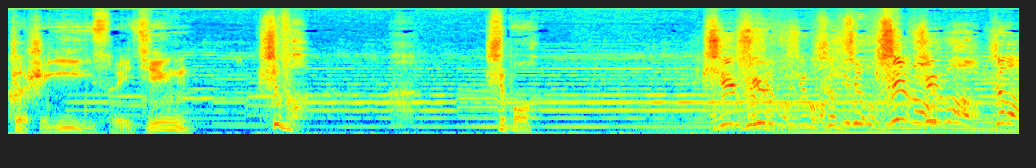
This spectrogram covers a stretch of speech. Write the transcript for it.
这是易水晶。师傅，师伯，师傅，师傅，师傅，师傅，师傅，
